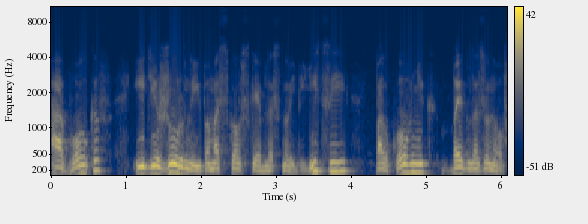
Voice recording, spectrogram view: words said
А. Волков и дежурный по Московской областной милиции полковник Б. Глазунов.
